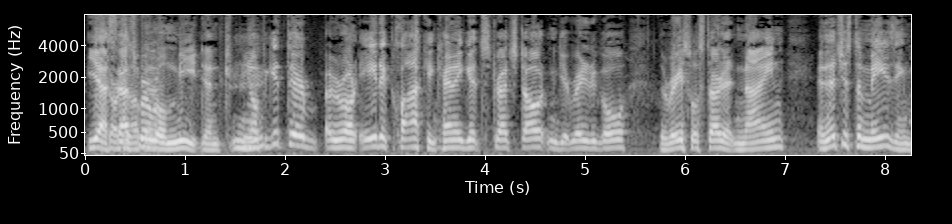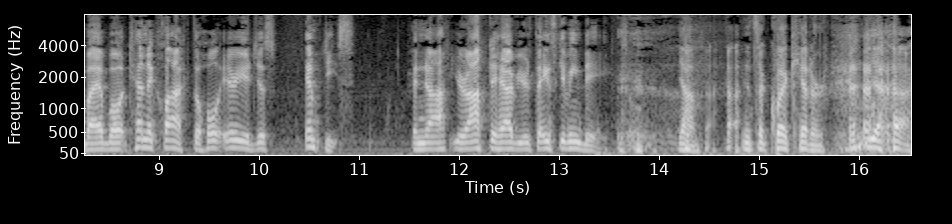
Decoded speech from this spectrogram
Yes, that's where at? we'll meet. And you know, if you get there around eight o'clock and kind of get stretched out and get ready to go, the race will start at nine. And it's just amazing. By about ten o'clock, the whole area just empties, and off, you're off to have your Thanksgiving day. So. Yeah, it's a quick hitter. yeah.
